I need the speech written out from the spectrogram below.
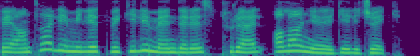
ve Antalya Milletvekili Menderes Türel Alanya'ya gelecek.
